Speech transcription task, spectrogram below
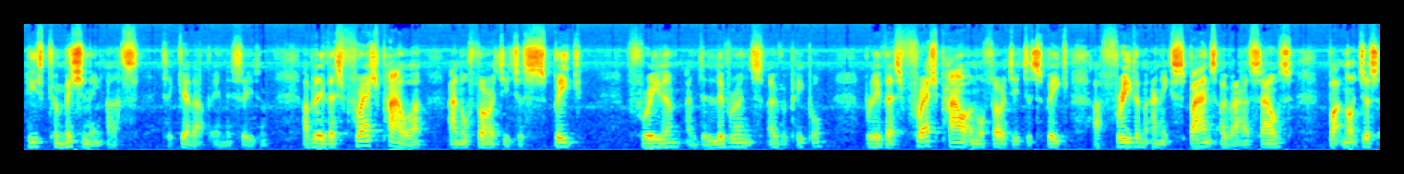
He's commissioning us to get up in this season. I believe there's fresh power and authority to speak freedom and deliverance over people. I believe there's fresh power and authority to speak a freedom and expanse over ourselves, but not just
